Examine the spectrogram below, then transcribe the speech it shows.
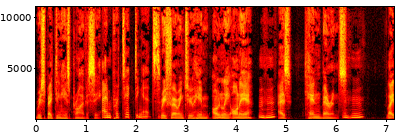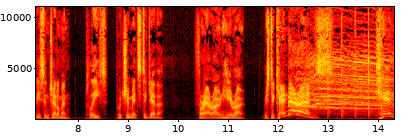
respecting his privacy, And protecting it. referring to him only on air as Ken Berens. Ladies and gentlemen, please put your mitts together for our own hero, Mr. Ken Berens. Ken,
